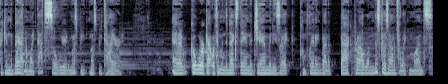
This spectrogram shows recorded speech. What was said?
like in the bed. I'm like, that's so weird. It must be must be tired. And I go work out with him the next day in the gym, and he's like complaining about a back problem. This goes on for like months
